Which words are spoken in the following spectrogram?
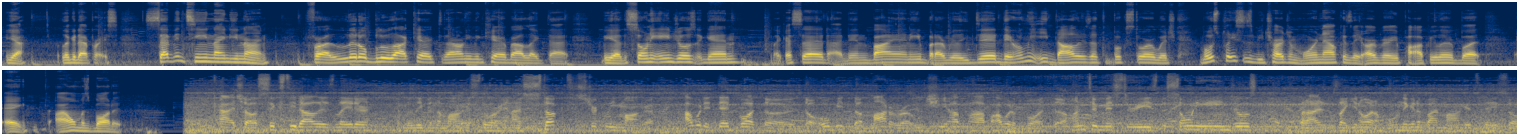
Yeah, look at that price. $17.99 for a little blue lock character that I don't even care about like that. But yeah, the Sonny Angels, again, like I said, I didn't buy any, but I really did. They're only $8 at the bookstore, which most places be charging more now because they are very popular. But hey, I almost bought it. Alright y'all, $60 later, and we're leaving the manga store, and I stuck to strictly manga. I would have dead bought the, the Obi, the Madara Uchiha Pop, I would have bought the Hunter Mysteries, the Sonny Angels, but I was like, you know what, I'm only gonna buy manga today, so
